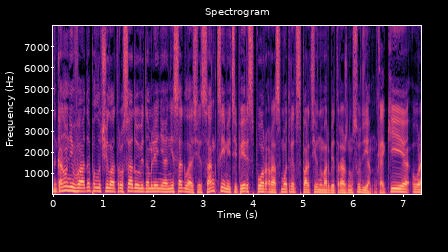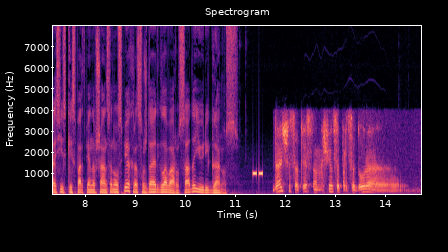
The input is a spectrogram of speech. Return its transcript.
Накануне ВАДА получила от РУСАДА уведомление о несогласии с санкциями. Теперь спор рассмотрят в спортивном арбитражном суде. Какие у российских спортсменов шансы на успех, рассуждает глава РУСАДА Юрий Ганус. Дальше, соответственно, начнется процедура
